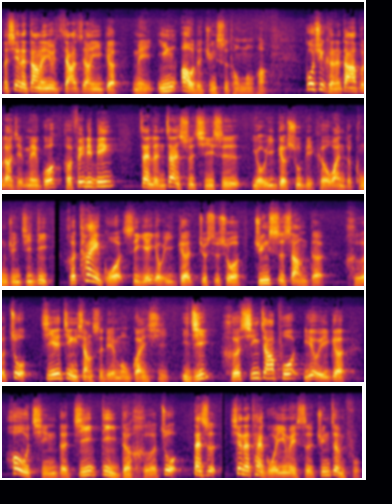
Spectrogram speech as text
那现在当然又加上一个美英澳的军事同盟哈。过去可能大家不了解，美国和菲律宾在冷战时期是有一个苏比克湾的空军基地，和泰国是也有一个就是说军事上的合作，接近像是联盟关系，以及和新加坡也有一个后勤的基地的合作。但是现在泰国因为是军政府，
